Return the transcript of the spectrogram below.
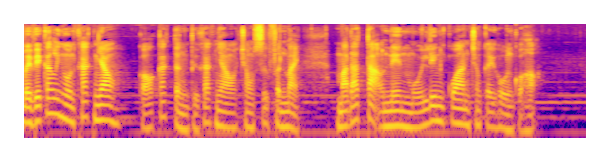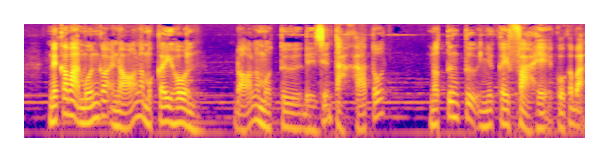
Bởi vì các linh hồn khác nhau có các tầng thứ khác nhau trong sự phân mảnh mà đã tạo nên mối liên quan trong cây hồn của họ. Nếu các bạn muốn gọi nó là một cây hồn, đó là một từ để diễn tả khá tốt. Nó tương tự như cây phả hệ của các bạn.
